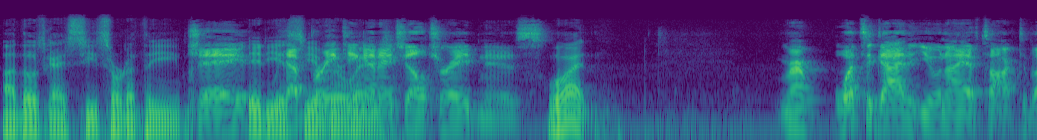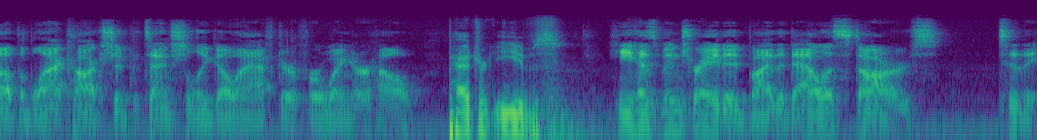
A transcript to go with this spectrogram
uh, those guys see sort of the Jay, we have idiocy of breaking. NHL trade news. What? Remember, what's a guy that you and I have talked about the Blackhawks should potentially go after for winger help? Patrick Eaves. He has been traded by the Dallas Stars to the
